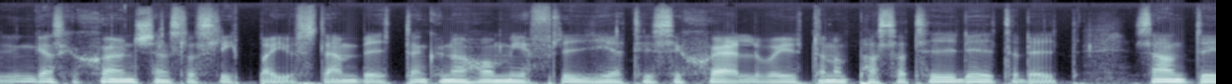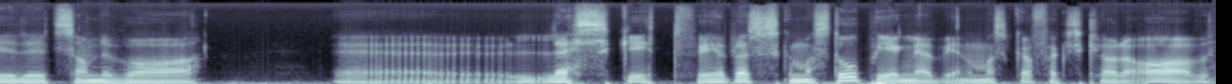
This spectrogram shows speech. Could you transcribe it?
en ganska skön känsla att slippa just den biten, kunna ha mer frihet till sig själv och utan att passa tid hit och dit. Samtidigt som det var eh, läskigt. För helt plötsligt ska man stå på egna ben och man ska faktiskt klara av.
